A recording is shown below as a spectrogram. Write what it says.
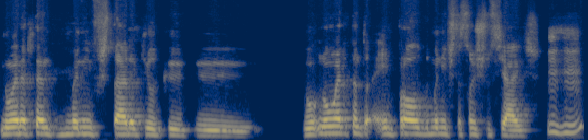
não era tanto de manifestar aquilo que, que não, não, era tanto em prol de manifestações sociais uhum.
